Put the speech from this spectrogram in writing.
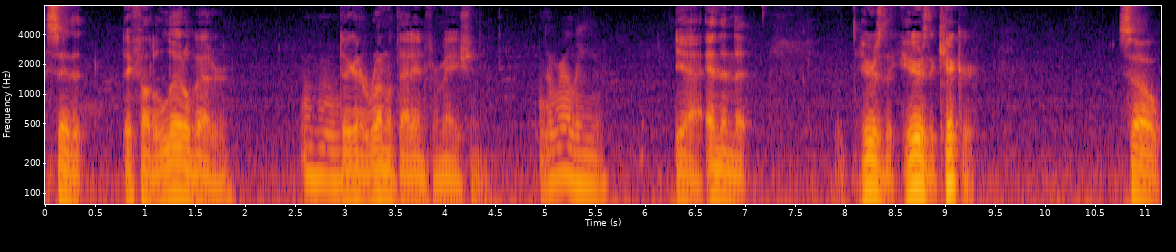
say that they felt a little better Mm-hmm. they're going to run with that information Really. yeah, and then the here's the here's the kicker. So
